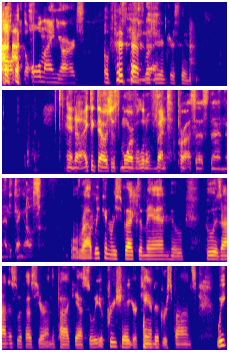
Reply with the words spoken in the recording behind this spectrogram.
all, the whole nine yards. A piss test And, would uh, be interesting. And uh, I think that was just more of a little vent process than anything else. Well, Rob, we can respect a man who who is honest with us here on the podcast. So we appreciate your candid response. We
